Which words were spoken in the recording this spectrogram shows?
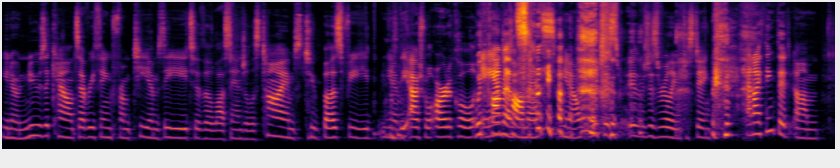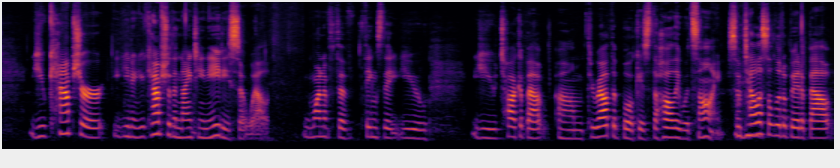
you know, news accounts, everything from TMZ to the Los Angeles Times to BuzzFeed, you know, the actual article With and comments, comments you know, which is it was just really interesting. And I think that um, you capture, you know, you capture the 1980s so well. One of the things that you you talk about um, throughout the book is the Hollywood sign. So mm-hmm. tell us a little bit about,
